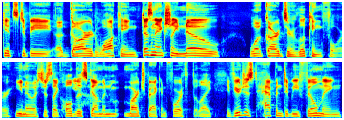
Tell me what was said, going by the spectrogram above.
gets to be a guard walking, doesn't actually know what guards are looking for. You know, it's just like hold this gun and march back and forth. But like if you're just happen to be filming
